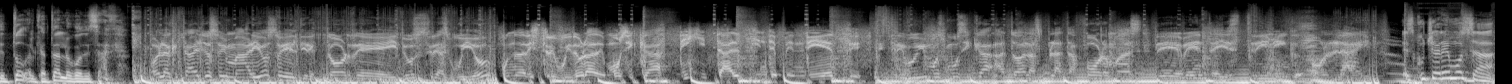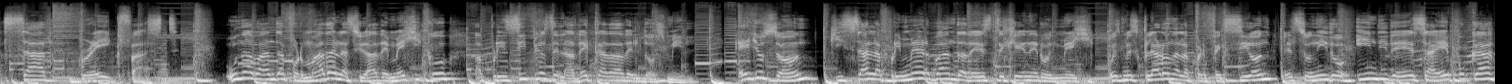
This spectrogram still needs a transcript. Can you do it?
de todo el catálogo de Saga. Hola, ¿qué tal? Yo soy Mario, soy el director de Industrias Wio, una distribuidora de música digital independiente. Distribuimos música a todas las plataformas de venta y streaming online. Escucharemos a Sad Breakfast, una banda formada en la Ciudad de México a principios de la década del 2000. Ellos son quizá la primer banda de este género en México, pues mezclaron a la perfección el sonido indie de esa época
